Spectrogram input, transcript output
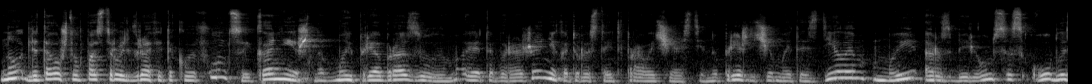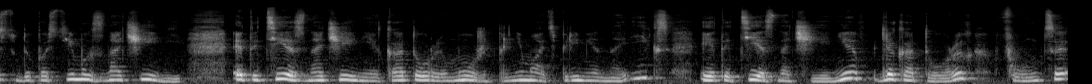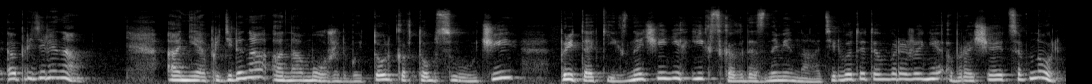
Но для того, чтобы построить график такой функции, конечно, мы преобразуем это выражение, которое стоит в правой части. Но прежде чем мы это сделаем, мы разберемся с областью допустимых значений. Это те значения, которые может принимать переменная x, и это те значения, для которых функция определена. А не определена она может быть только в том случае, при таких значениях x, когда знаменатель вот этого выражения обращается в ноль.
